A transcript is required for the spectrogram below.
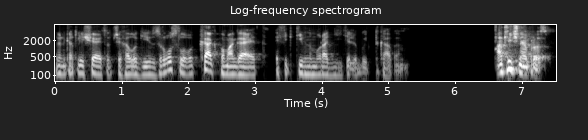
наверняка отличается от психологии взрослого, как помогает эффективному родителю быть таковым? Отличный вопрос.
